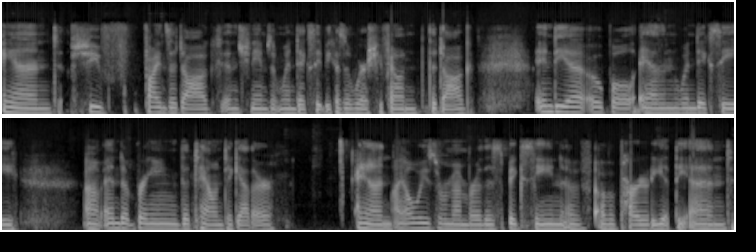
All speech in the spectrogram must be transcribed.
and she f- finds a dog, and she names it Winn Dixie because of where she found the dog. India Opal and Winn Dixie um, end up bringing the town together. And I always remember this big scene of, of a party at the end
